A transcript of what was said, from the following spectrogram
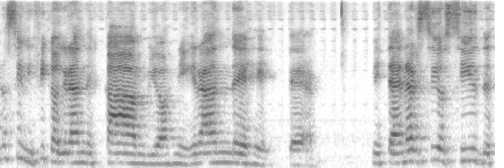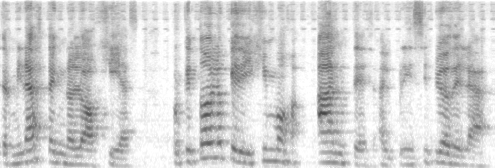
no significa grandes cambios ni grandes, este, ni tener sí o sí determinadas tecnologías, porque todo lo que dijimos antes, al principio de, la,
